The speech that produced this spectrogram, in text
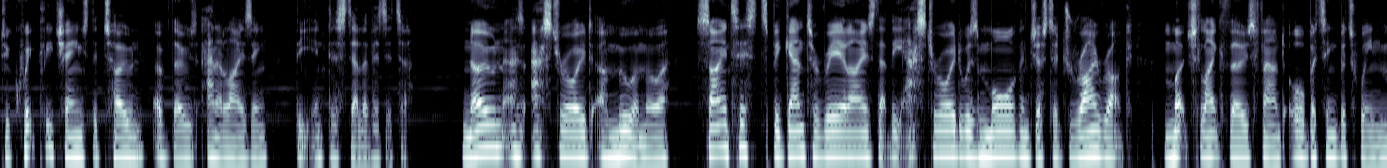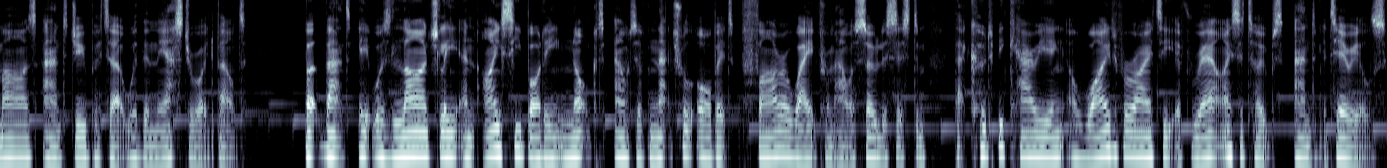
to quickly change the tone of those analysing the interstellar visitor. Known as asteroid Oumuamua, scientists began to realise that the asteroid was more than just a dry rock, much like those found orbiting between Mars and Jupiter within the asteroid belt. But that it was largely an icy body knocked out of natural orbit far away from our solar system that could be carrying a wide variety of rare isotopes and materials.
